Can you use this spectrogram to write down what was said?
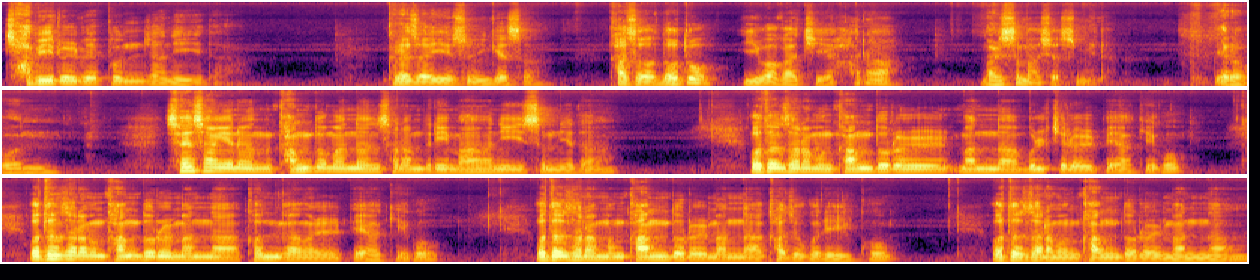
자비를 베푼 자니이다. 그러자 예수님께서 가서 너도 이와 같이 하라 말씀하셨습니다. 여러분, 세상에는 강도 만난 사람들이 많이 있습니다. 어떤 사람은 강도를 만나 물질을 빼앗기고 어떤 사람은 강도를 만나 건강을 빼앗기고 어떤 사람은 강도를 만나 가족을 잃고 어떤 사람은 강도를 만나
